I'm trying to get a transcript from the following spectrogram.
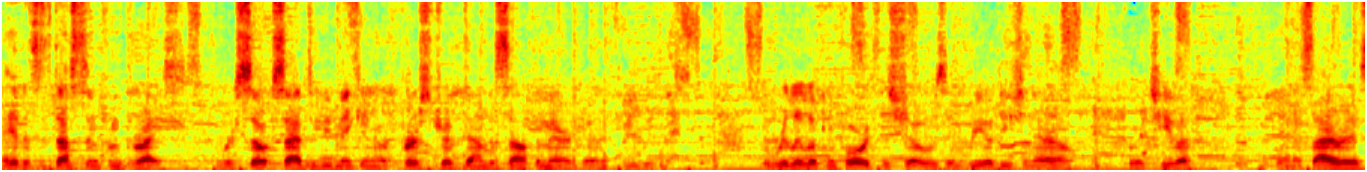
Hey, this is Dustin from Thrice. We're so excited to be making our first trip down to South America in a few weeks. We're really looking forward to the shows in Rio de Janeiro, Curitiba, Buenos Aires,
